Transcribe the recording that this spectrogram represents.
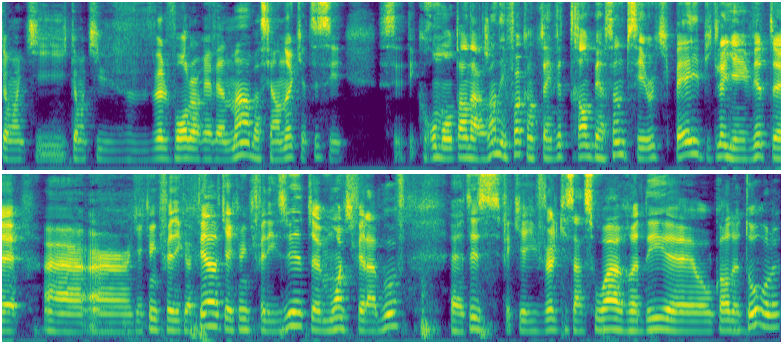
comment qu'ils, comment qu'ils veulent voir leur événement parce qu'il y en a que, tu sais, c'est, des gros montants d'argent. Des fois, quand tu invites 30 personnes, puis c'est eux qui payent, puis que là, ils invitent euh, un, un- quelqu'un qui fait des cocktails, quelqu'un qui fait des huîtres, euh, moi qui fais la bouffe. Euh, tu sais, fait qu'ils veulent que ça soit rodé au corps de tour, là.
